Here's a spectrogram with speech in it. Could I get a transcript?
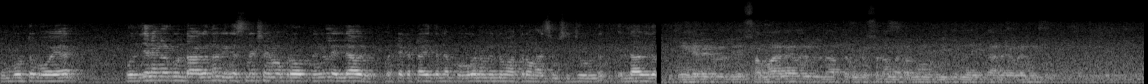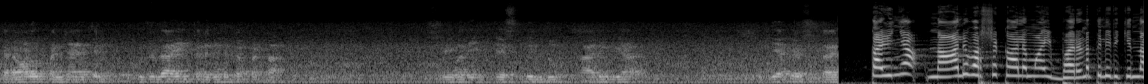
മുമ്പോട്ട് പോയാൽ പൊതുജനങ്ങൾക്കുണ്ടാകുന്ന വികസനക്ഷേമ പ്രവർത്തനങ്ങൾ എല്ലാവരും ഒറ്റക്കെട്ടായി തന്നെ പോകണമെന്ന് മാത്രം ആശംസിച്ചുകൊണ്ട് എല്ലാവിധ മേഖലകളിൽ സമാനതകളില്ലാത്ത വികസനം നടന്നുകൊണ്ടിരിക്കുന്ന ഈ കാലയളവിൽ കരവാളൂർ പഞ്ചായത്തിൽ പുതുതായി തിരഞ്ഞെടുക്കപ്പെട്ട ശ്രീമതി എസ് ബിന്ദു ആരോഗ്യ വിദ്യാഭ്യാസ കഴിഞ്ഞ നാല് വർഷക്കാലമായി ഭരണത്തിലിരിക്കുന്ന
